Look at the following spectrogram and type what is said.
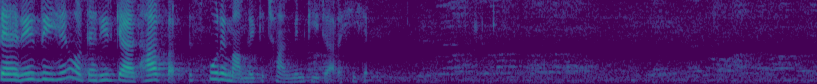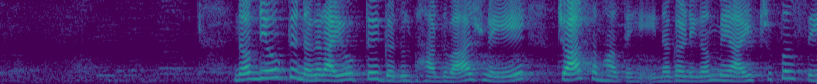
तहरीर दी है और तहरीर के आधार पर इस पूरे मामले की छानबीन की जा रही है। नवनियुक्त नगर आयुक्त गज़ल भारद्वाज ने चार संभालते ही नगर निगम में I triple C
